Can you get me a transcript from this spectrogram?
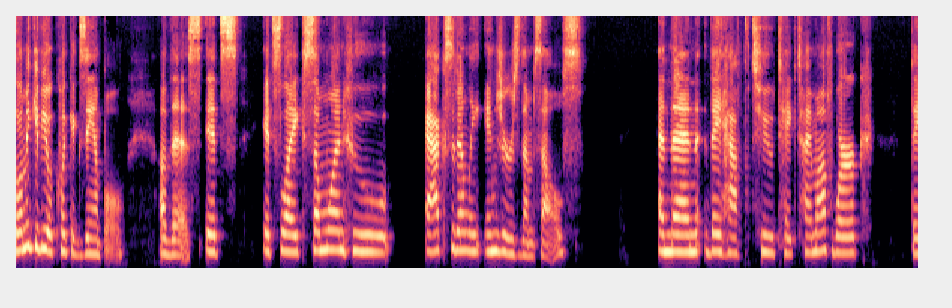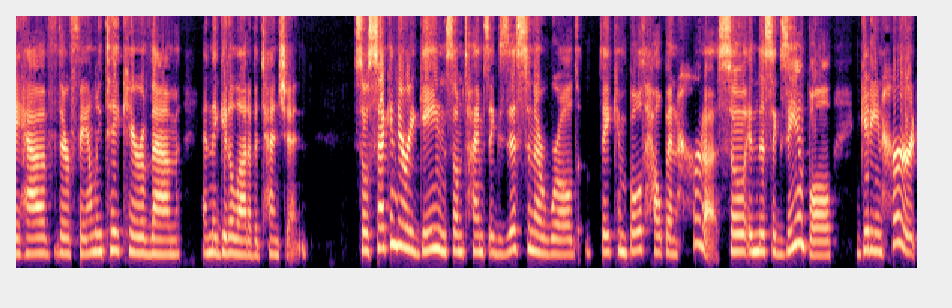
so let me give you a quick example of this it's it's like someone who accidentally injures themselves and then they have to take time off work they have their family take care of them and they get a lot of attention so secondary gains sometimes exist in our world. They can both help and hurt us. So in this example, getting hurt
